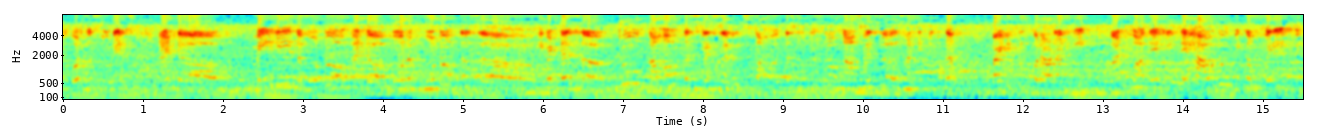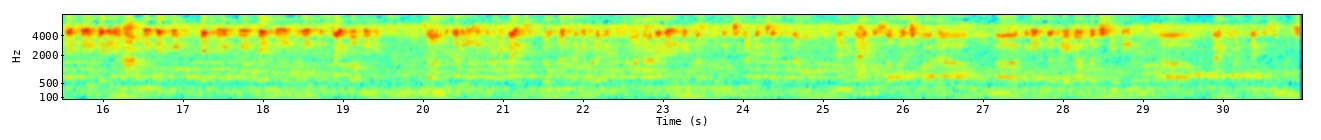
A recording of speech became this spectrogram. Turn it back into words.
towards the students and uh, mainly the motto and uh, motto of this uh, event is uh, to come out the stress levels. Come out the students now stress levels and బయటికి తీసుకురావడానికి but they they have to become very they feel very happy when we when we when we doing this type of events so అందుకని ఇటువంటి types of programmes అన్ని కూడా మేము మా Narayana Techno School నుంచి conduct చేస్తున్నాము. And thank you so much for giving the great opportunity thank you అండి thank you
